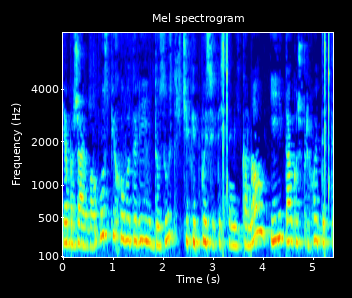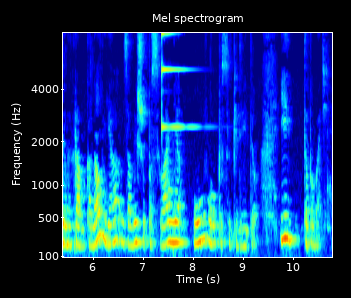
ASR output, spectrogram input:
Я бажаю вам успіху водолії, до зустрічі. Підписуйтесь на мій канал і також приходьте в телеграм-канал. Я залишу посилання у опису під відео. І до побачення.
